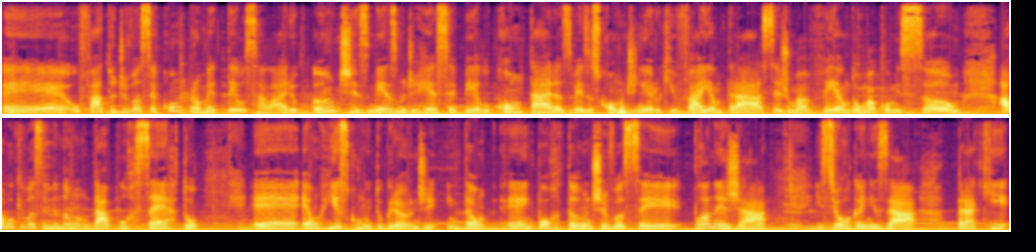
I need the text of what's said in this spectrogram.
é, o fato de você comprometer o salário antes mesmo de recebê-lo, contar às vezes com o dinheiro que vai entrar, seja uma venda, uma comissão, algo que você ainda não dá por certo, é, é um risco muito grande. Então, é importante você planejar e se organizar para que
